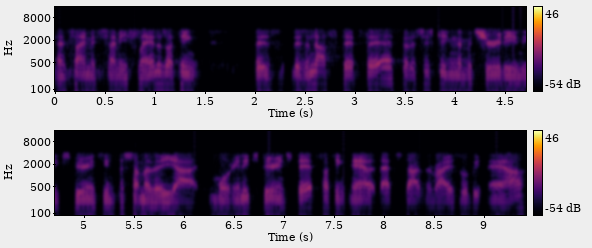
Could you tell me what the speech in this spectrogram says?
and same as Sammy Flanders, I think there's there's enough depth there, but it's just getting the maturity and experience into some of the uh, more inexperienced depth. I think now that that's starting to raise a little bit now,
